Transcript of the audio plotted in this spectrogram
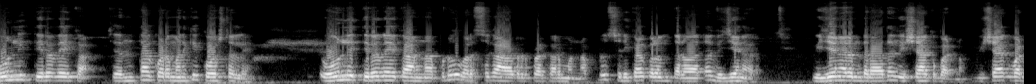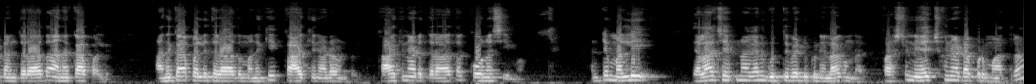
ఓన్లీ తిరరేఖ ఇదంతా కూడా మనకి కోస్టల్ లైన్ ఓన్లీ తిరరేఖ అన్నప్పుడు వరుసగా ఆర్డర్ ప్రకారం అన్నప్పుడు శ్రీకాకుళం తర్వాత విజయనగరం. విజయనగరం తర్వాత విశాఖపట్నం. విశాఖపట్నం తర్వాత అనకాపల్లి. అనకాపల్లి తర్వాత మనకి కాకినాడ ఉంటుంది. కాకినాడ తర్వాత కోనసీమ. అంటే మళ్ళీ ఎలా చెప్పినా కానీ గుర్తుపెట్టుకునేలాగా ఉండాలి. ఫస్ట్ నేర్చుకునేటప్పుడు మాత్రం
